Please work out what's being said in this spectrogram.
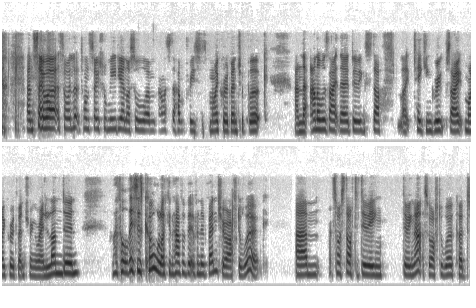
and so uh, so I looked on social media and I saw um, Alastair Humphreys' micro adventure book, and that Anna was out there doing stuff like taking groups out micro adventuring around London. And I thought this is cool. I can have a bit of an adventure after work. Um, so I started doing doing that. So after work, I'd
